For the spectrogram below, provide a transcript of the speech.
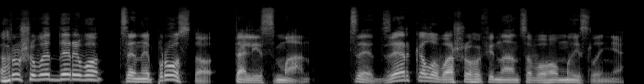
Грошове дерево це не просто талісман, це дзеркало вашого фінансового мислення.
